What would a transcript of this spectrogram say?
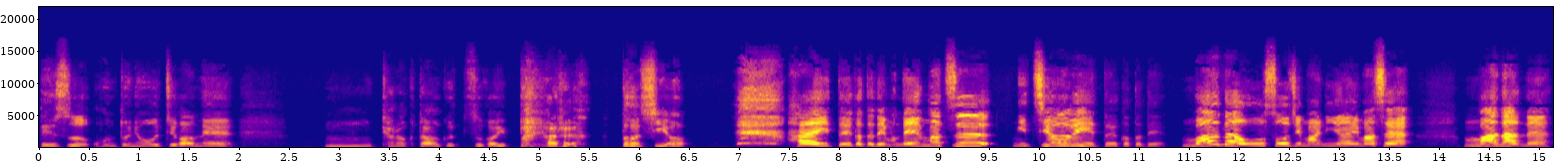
です。本当にお家がね、うーん、キャラクターグッズがいっぱいある。どうしよう。はい、ということで、もう年末、日曜日ということで、まだ大掃除間に合いません。まだね、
